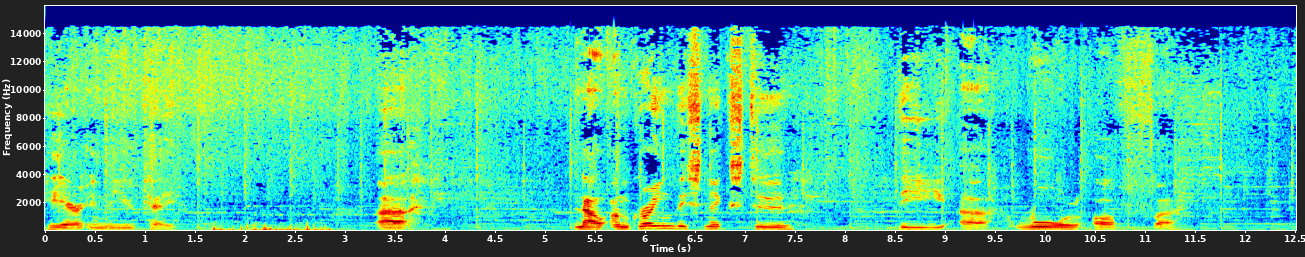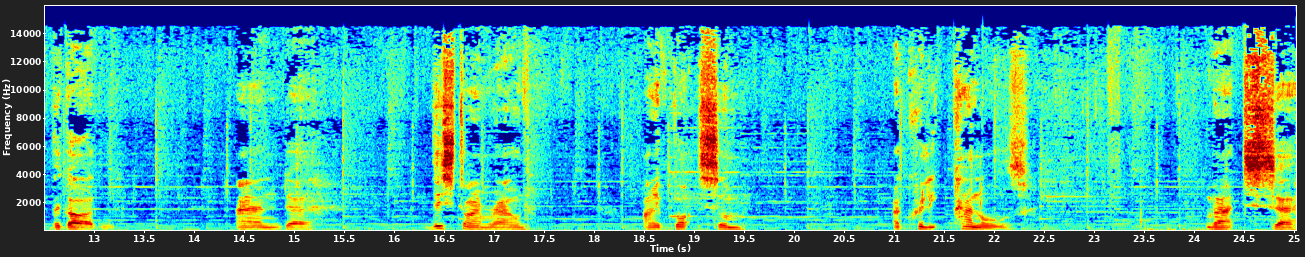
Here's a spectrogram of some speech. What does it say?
here in the UK. Uh, now I'm growing this next to the uh, wall of uh, the garden. And uh, this time round I've got some acrylic panels that's uh,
